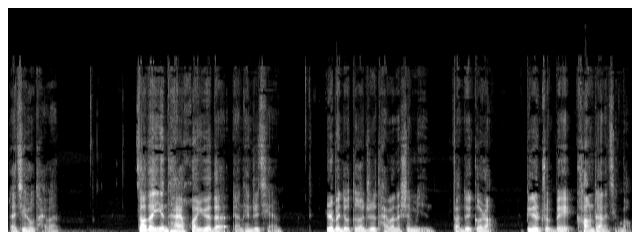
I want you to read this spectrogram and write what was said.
来接收台湾。早在烟台换约的两天之前，日本就得知台湾的绅民反对割让。并且准备抗战的情报，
